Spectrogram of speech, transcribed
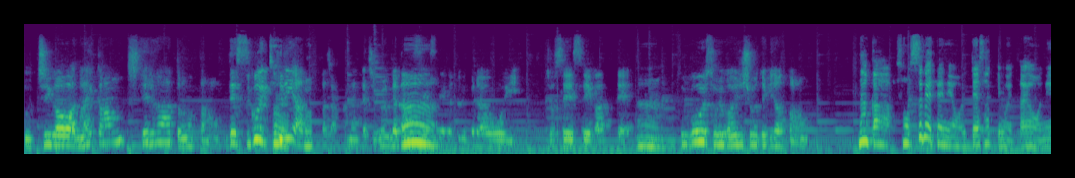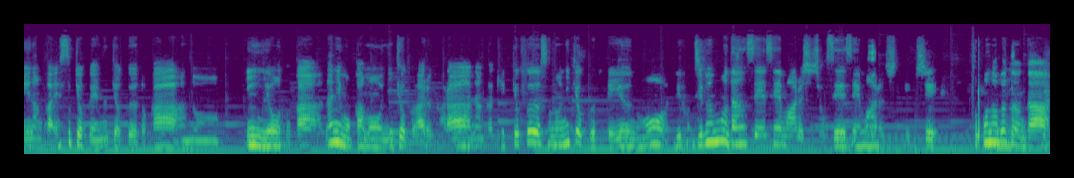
内側内観してるなと思ったの。ですごいクリアだったじゃん、なんか自分が男性性がどれくらい多い、女性性があって。うん。すごいそれが印象的だったの。なんかその全てにおいてさっきも言ったようになんか S 曲 N 曲とかあの陰陽とか何もかも2曲あるからなんか結局その2曲っていうのをり自分も男性性もあるし女性性もあるしっていうしそこの部分が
